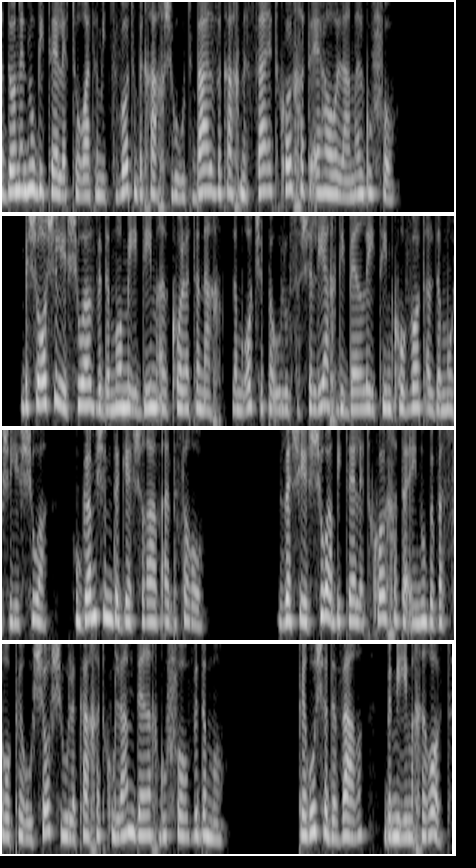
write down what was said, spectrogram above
אדוננו ביטל את תורת המצוות בכך שהוא הוטבל וכך נשא את כל חטאי העולם על גופו. בשרו של ישוע ודמו מעידים על כל התנ"ך, למרות שפאולוס השליח דיבר לעתים קרובות על דמו של ישוע, הוא גם שם דגש רב על בשרו. זה שישוע ביטל את כל חטאינו בבשרו פירושו שהוא לקח את כולם דרך גופו ודמו. פירוש הדבר, במילים אחרות,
